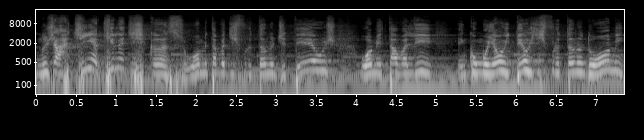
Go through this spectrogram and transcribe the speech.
no jardim, aquilo é descanso. O homem estava desfrutando de Deus, o homem estava ali em comunhão e Deus desfrutando do homem,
